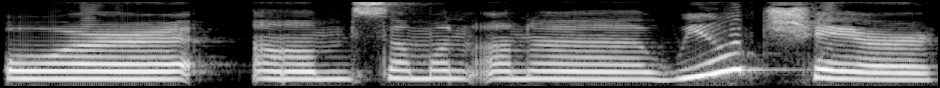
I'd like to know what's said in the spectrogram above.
or um, someone on a wheelchair.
